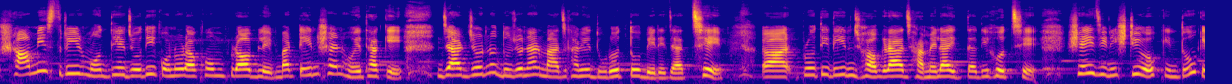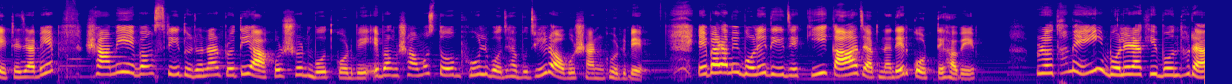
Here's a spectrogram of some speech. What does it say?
স্বামী স্ত্রীর মধ্যে যদি কোনো রকম প্রবলেম বা টেনশন হয়ে থাকে, যার জন্য দুজনার মাঝখানে দূরত্ব বেড়ে যাচ্ছে, আর প্রতিদিন ঝগড়া, ঝামেলা ইত্যাদি হচ্ছে, সেই জিনিসটিও কিন্তু কেটে যাবে। স্বামী এবং স্ত্রী দুজনার প্রতি আকর্ষণ বোধ করবে এবং সমস্ত ভুল বোঝাবুঝির অবসান ঘটবে। এবার আমি বলে দিই যে কী কাজ আপনাদের করতে হবে। প্রথমেই বলে রাখি বন্ধুরা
